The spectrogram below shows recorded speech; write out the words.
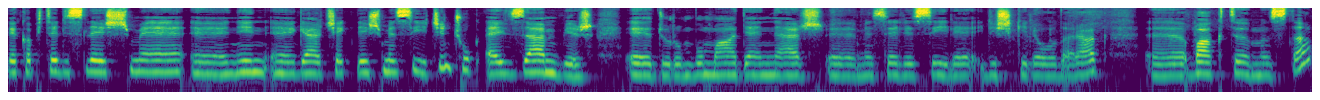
ve kapitalistleşmenin e, gerçekleşmesi için çok elzem bir e, durum bu madenler e, meselesiyle ilişkili olarak e, baktığımızda.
